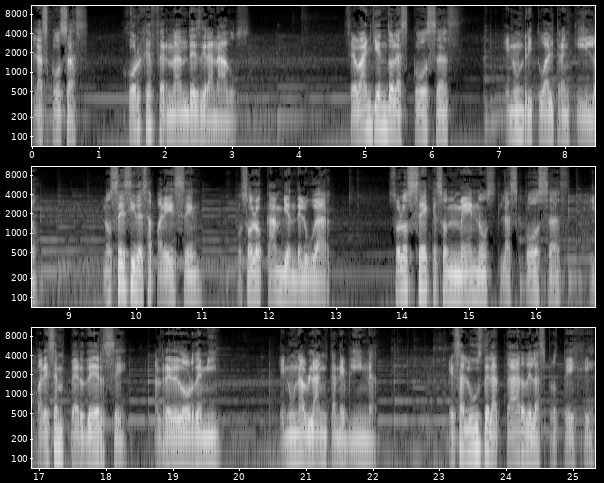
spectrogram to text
Las cosas. Jorge Fernández Granados. Se van yendo las cosas en un ritual tranquilo. No sé si desaparecen o solo cambian de lugar. Solo sé que son menos las cosas y parecen perderse alrededor de mí en una blanca neblina. Esa luz de la tarde las protege.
